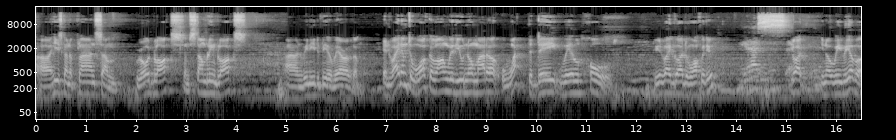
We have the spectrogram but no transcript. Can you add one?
Uh, he's going to plant some roadblocks, some stumbling blocks, and we need to be aware of them. Invite him to walk along with you no matter what the day will hold. Do you invite God to walk with you? Yes. Lord, you know, we, we have a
